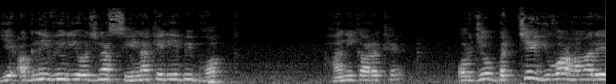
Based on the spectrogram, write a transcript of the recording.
ये अग्निवीर योजना सेना के लिए भी बहुत हानिकारक है, और जो बच्चे युवा हमारे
